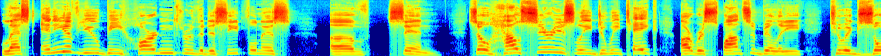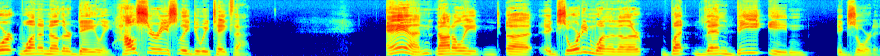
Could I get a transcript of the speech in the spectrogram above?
lest any of you be hardened through the deceitfulness of sin. So, how seriously do we take our responsibility to exhort one another daily. How seriously do we take that? And not only uh, exhorting one another, but then being exhorted.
